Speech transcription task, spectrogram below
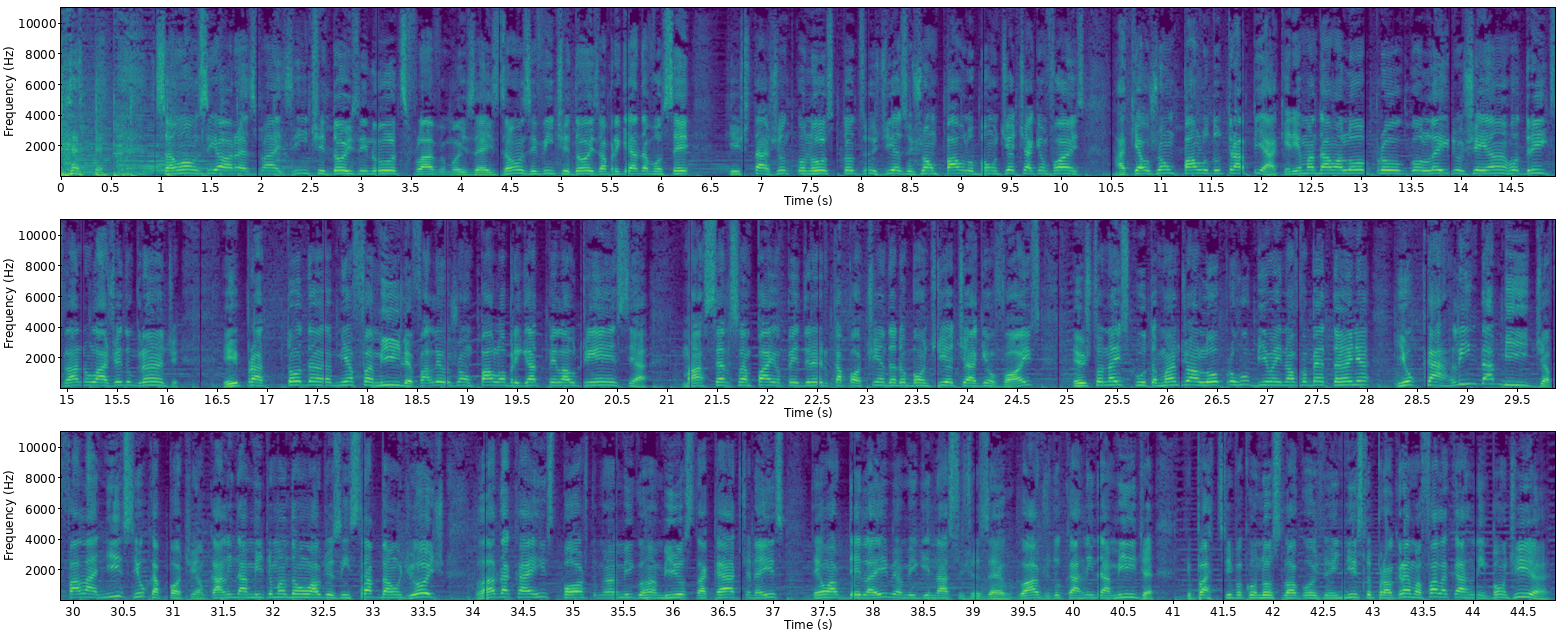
São 11 horas mais 22 minutos, Flávio Moisés. 11 e 22 Obrigado a você que está junto conosco todos os dias. O João Paulo, bom dia, Tiaguinho Voz. Aqui é o João Paulo do Trapiá. Queria mandar um alô pro goleiro Jean Rodrigues, lá no Lajeado Grande. E para toda a minha família. Valeu, João Paulo, obrigado pela audiência. Marcelo Sampaio, Pedreiro Capotinha, dando bom dia, Tiaguinho Voz. Eu estou na escuta. Mande um alô pro Rubinho em Nova Betânia e o Carlinho da Mídia. Falar nisso, e o Capotinha? O Carlinho da Mídia mandou um áudiozinho, sabe da onde hoje? Lá da KR Esporte, meu amigo Ramils, da Cátia, não é isso? Tem um áudio dele aí, meu amigo Inácio José. O áudio do Carlinho da Mídia, que participa conosco logo hoje no início do programa. Fala, Carlinho, bom dia.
